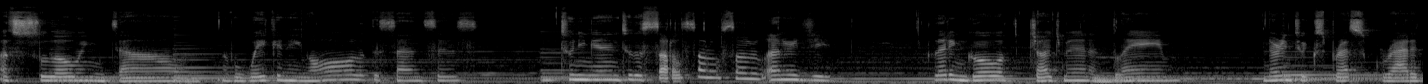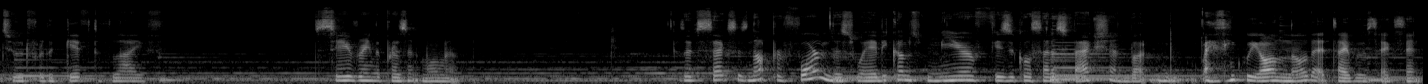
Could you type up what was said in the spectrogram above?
of slowing down, of awakening all of the senses, tuning in to the subtle, subtle, subtle energy, letting go of judgment and blame, learning to express gratitude for the gift of life, savoring the present moment. Because if sex is not performed this mm. way, it becomes mere physical satisfaction. But I think we all know that type of sex, and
